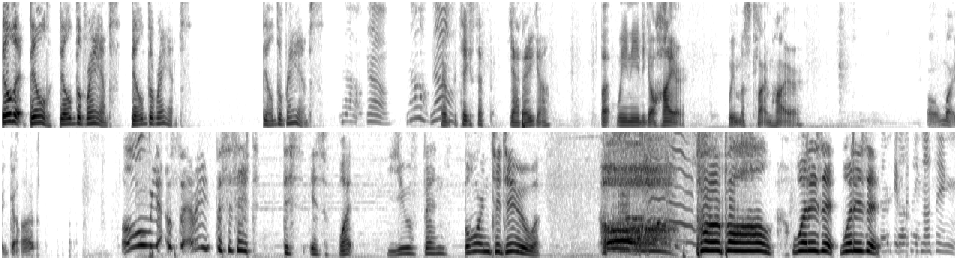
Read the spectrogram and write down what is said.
Build it. Build. Build the ramps. Build the ramps. Build the ramps. No. No. No. Here, No. take a step. Yeah, there you go. But we need to go higher. We must climb higher. Oh my god. Oh yes, Sami. This is it. This is what you've been born to do. Oh, purple. What is it? What is it? There's nothing. nothing.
